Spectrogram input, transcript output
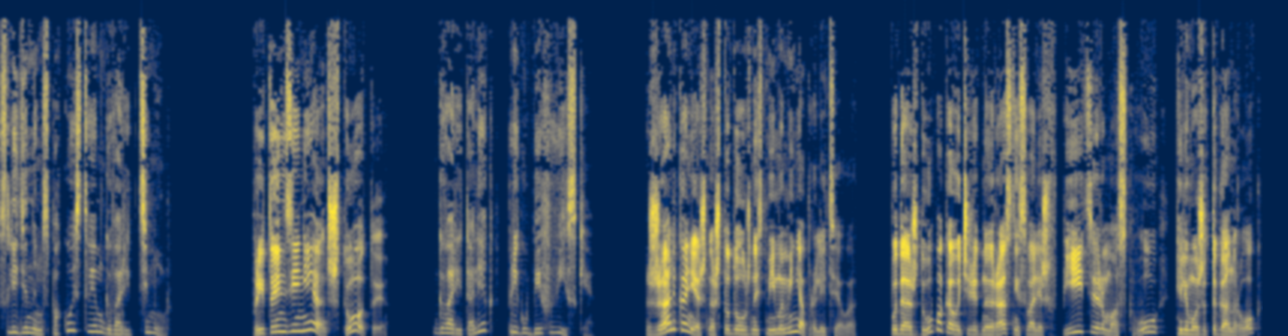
С ледяным спокойствием говорит Тимур. Претензий нет, что ты? Говорит Олег, пригубив виски. Жаль, конечно, что должность мимо меня пролетела. Подожду, пока в очередной раз не свалишь в Питер, Москву или, может, Таганрог.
